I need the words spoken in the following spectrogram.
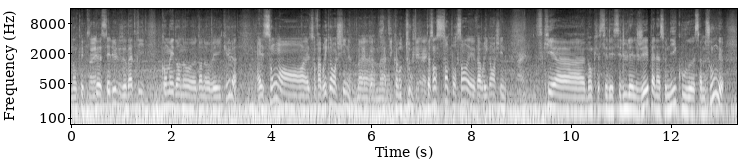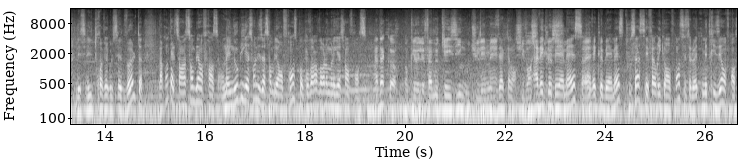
donc les petites cellules de batterie qu'on met dans nos, dans nos véhicules, elles sont, elles sont fabriquées en Chine, comme tout. De toute façon 100% est fabriqué en Chine. Ce qui est, euh, donc c'est des cellules LG, Panasonic ou euh, Samsung, des cellules 3,7 volts. Par contre elles sont assemblées en France. On a une obligation de les assembler en France pour pouvoir avoir l'homologation en France. Ah d'accord. Donc le, fameux casing où tu les mets Exactement. suivant avec le BMS, avec le BMS, tout ça c'est fabriqué en France et ça doit être maîtrisé en France.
